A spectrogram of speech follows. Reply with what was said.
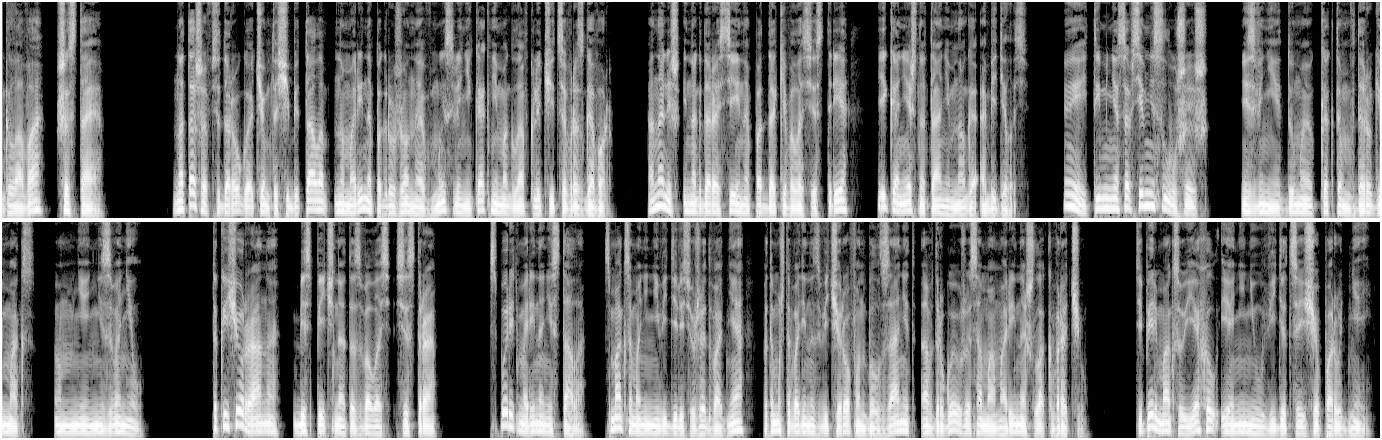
Глава шестая. Наташа всю дорогу о чем-то щебетала, но Марина, погруженная в мысли, никак не могла включиться в разговор. Она лишь иногда рассеянно поддакивала сестре, и, конечно, та немного обиделась. «Эй, ты меня совсем не слушаешь?» «Извини, думаю, как там в дороге Макс? Он мне не звонил». «Так еще рано», — беспечно отозвалась сестра. Спорить Марина не стала. С Максом они не виделись уже два дня, потому что в один из вечеров он был занят, а в другой уже сама Марина шла к врачу. Теперь Макс уехал, и они не увидятся еще пару дней.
